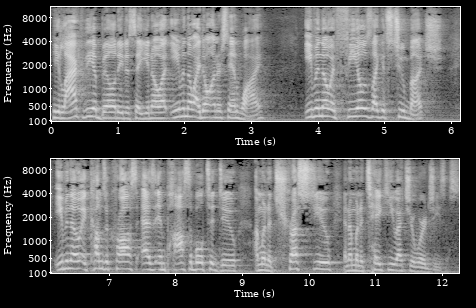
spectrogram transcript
He lacked the ability to say, you know what, even though I don't understand why, even though it feels like it's too much, even though it comes across as impossible to do, I'm going to trust you and I'm going to take you at your word, Jesus.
